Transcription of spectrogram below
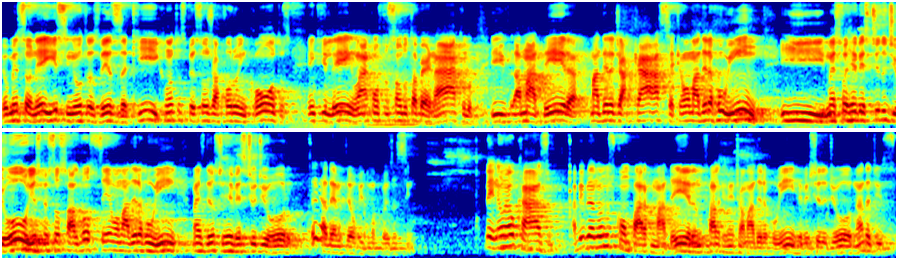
Eu mencionei isso em outras vezes aqui, quantas pessoas já foram em encontros em que leem lá a construção do tabernáculo e a madeira, madeira de acácia, que é uma madeira ruim, e mas foi revestida de ouro, e as pessoas falam: "Você é uma madeira ruim, mas Deus te revestiu de ouro". Você já deve ter ouvido uma coisa assim. Bem, não é o caso. A Bíblia não nos compara com madeira, não fala que a gente é uma madeira ruim, revestida de ouro, nada disso.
